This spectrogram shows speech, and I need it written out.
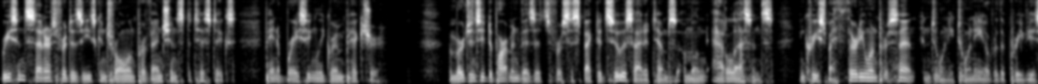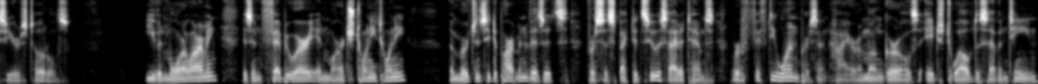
Recent Centers for Disease Control and Prevention statistics paint a bracingly grim picture. Emergency department visits for suspected suicide attempts among adolescents increased by 31% in 2020 over the previous year's totals. Even more alarming is in February and March 2020, emergency department visits for suspected suicide attempts were 51% higher among girls aged 12 to 17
